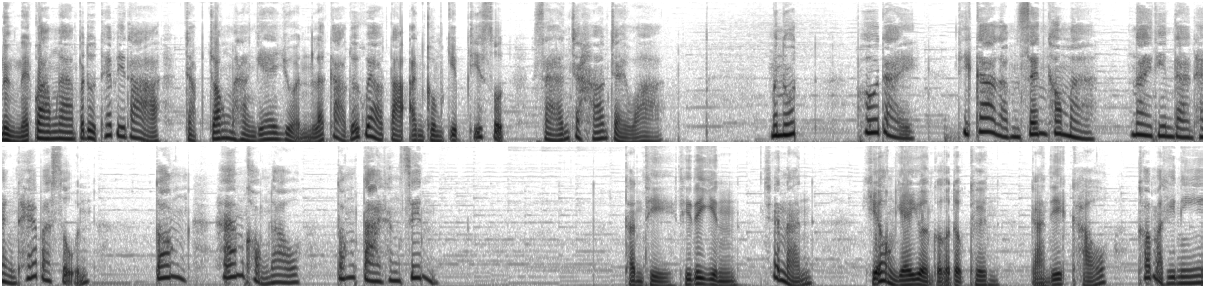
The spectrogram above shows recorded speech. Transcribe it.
หนึ่งในความงามประดุจเทพธิดาจับจ้องมาทางแย่หยวนและกล่าวด้วยแววตาอันคมกริบที่สุด แสนจะห้ามใจว่า มนุษย์ ผู้ใดที่กล้าล้ำเส้นเข้ามา ในดินแดนแห่งเทพอสูรต้องห้ามของเราต้องตายทั้งสิ้น ทันทีที่ได้ยิน เช่นนั้นเขียวของเยหยวนก็กระตุกขึ้น การที่เขาเข้ามาที่นี่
